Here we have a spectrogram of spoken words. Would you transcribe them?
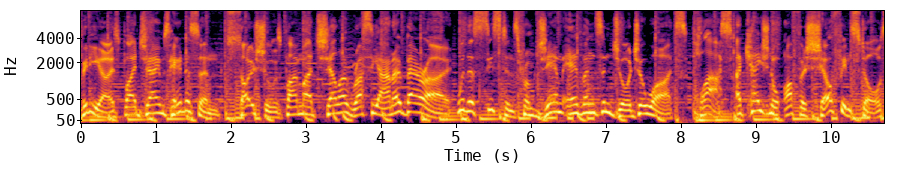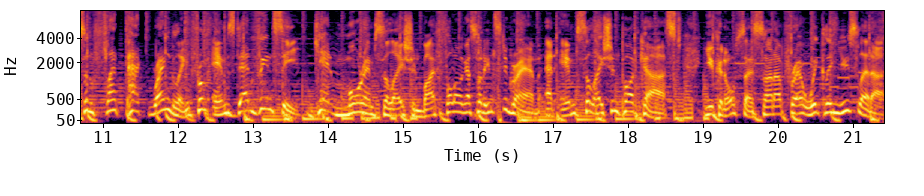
videos by James Henderson. Socials by Marcello Rusciano Barrow. With assistance from Jem Evans and Georgia Watts. Plus, occasional office shelf installs and flat pack wrangling from Em's dad Vincy. Get more Emsolation by following us on Instagram at Emsolation Podcast. You can also sign up for our weekly newsletter.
